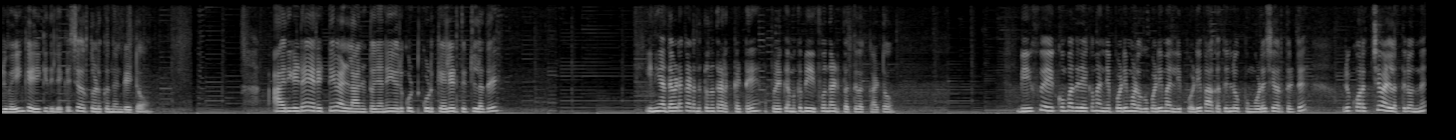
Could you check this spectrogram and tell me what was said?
ഉലുവയും കഴുകി ഇതിലേക്ക് ചേർത്ത് കൊടുക്കുന്നുണ്ട് കേട്ടോ അരിയുടെ ഇരട്ടി വെള്ളമാണ് കേട്ടോ ഞാൻ ഈ ഒരു കുടുക്കയിൽ എടുത്തിട്ടുള്ളത്. ഇനി അതവിടെ കടന്നിട്ടൊന്ന് തിളക്കട്ടെ. അപ്പോഴേക്കും നമുക്ക് ബീഫ് ഒന്ന് അടുപ്പത്ത് വെക്കാം കേട്ടോ ബീഫ് വേവിക്കുമ്പോൾ അതിലേക്ക് മഞ്ഞൾപ്പൊടി മുളക് പൊടി മല്ലിപ്പൊടി പാകത്തിന്റെ ഉപ്പും കൂടെ ചേർത്തിട്ട് ഒരു കുറച്ച് വെള്ളത്തിലൊന്ന്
